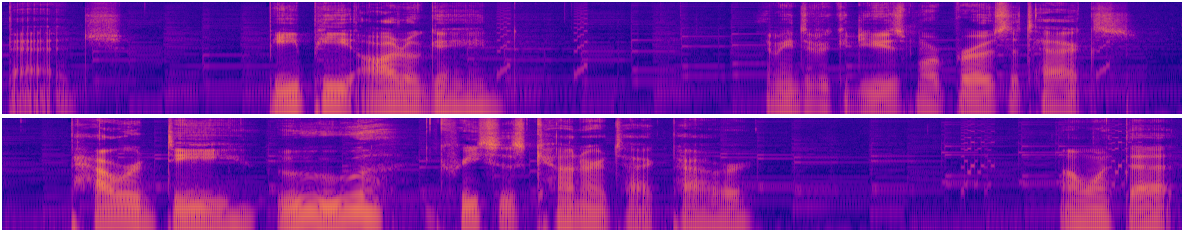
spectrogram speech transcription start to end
Badge. BP auto gain. That means we could use more bros attacks. Power D. Ooh, increases counterattack power. I want that.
